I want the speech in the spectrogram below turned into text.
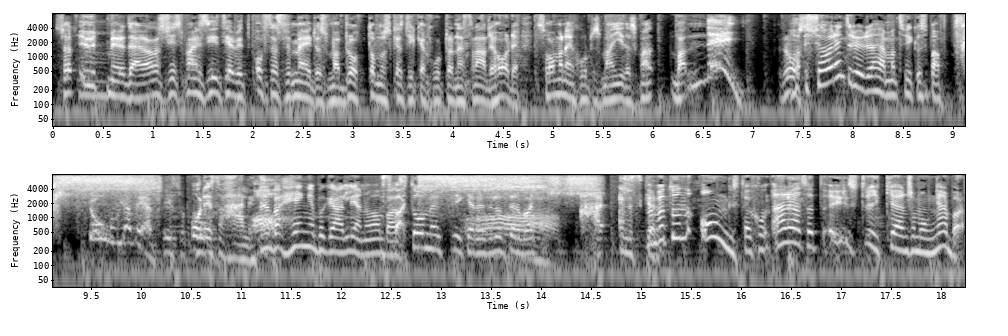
Så att ut med det där. Annars är man trevligt, oftast för mig då som har bråttom och ska stryka en skjorta och nästan aldrig har det. Så har man en skjorta som man gillar så man bara nej! Rost. Kör inte du det här man trycker och så bara... Jo, jag vet. Det är så Och det är så härligt. Den bara hänger på galgen och man bara står med strykjärnet i luften och bara Jag älskar Men det. vadå en ångstation? Är det alltså ett eh, strykjärn som ångar bara?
